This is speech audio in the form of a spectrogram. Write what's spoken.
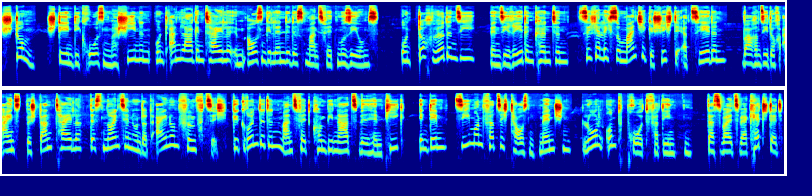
Stumm stehen die großen Maschinen und Anlagenteile im Außengelände des Mansfeld Museums. Und doch würden sie, wenn sie reden könnten, sicherlich so manche Geschichte erzählen, waren sie doch einst Bestandteile des 1951 gegründeten Mansfeld-Kombinats Wilhelm Pieck, in dem 47.000 Menschen Lohn und Brot verdienten. Das Walzwerk Hettstedt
